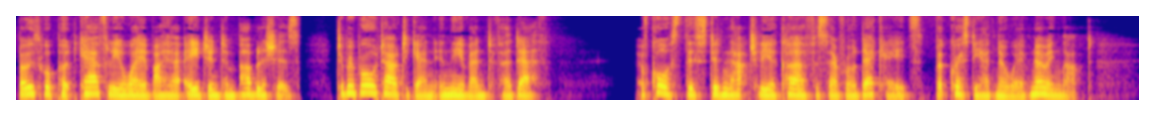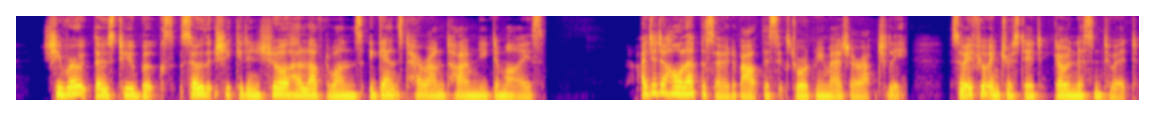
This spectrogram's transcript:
both were put carefully away by her agent and publishers to be brought out again in the event of her death. Of course, this didn't actually occur for several decades, but Christie had no way of knowing that. She wrote those two books so that she could insure her loved ones against her untimely demise. I did a whole episode about this extraordinary measure, actually, so if you're interested, go and listen to it.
